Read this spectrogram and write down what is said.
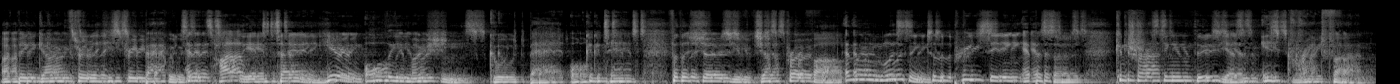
I've been going through the history backwards, and it's highly entertaining hearing all the emotions, good, bad, or contempt, for the shows you've just profiled, and then listening to the preceding episodes, contrasting enthusiasm is great fun.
